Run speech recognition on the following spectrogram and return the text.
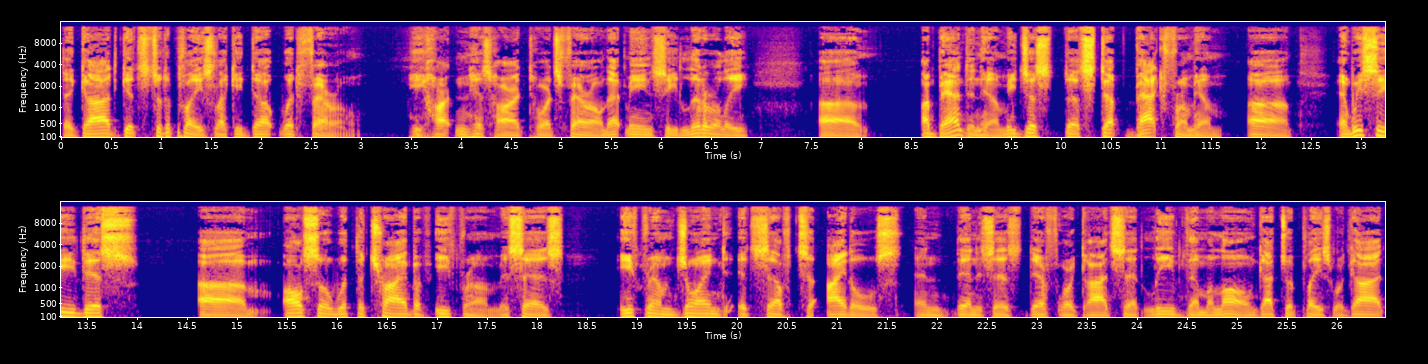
That God gets to the place like he dealt with Pharaoh. He hardened his heart towards Pharaoh. That means he literally uh, abandoned him. He just uh, stepped back from him. Uh, and we see this um, also with the tribe of Ephraim. It says, Ephraim joined itself to idols, and then it says, therefore God said, leave them alone. Got to a place where God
